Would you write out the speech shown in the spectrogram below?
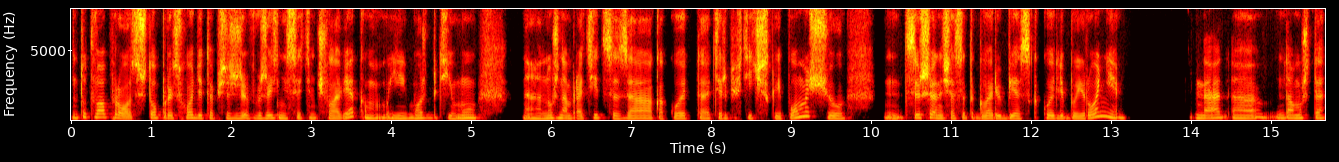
Но тут вопрос, что происходит вообще в жизни с этим человеком, и, может быть, ему э, нужно обратиться за какой-то терапевтической помощью. Совершенно сейчас это говорю без какой-либо иронии, да, а, потому что,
